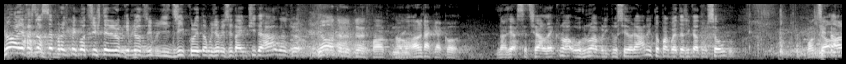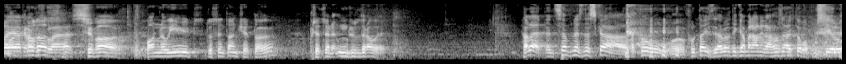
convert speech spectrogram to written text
No a já zase, proč bych po tři, čtyři roky měl dřív, dřív kvůli tomu, že vy si tady učíte házet, že jo? No, to, to je fakt, no, ale tak jako, No já se třeba leknu a uhnu a vlítnu si do rány, to pak budete říkat u soudu. On si no tam ale jako Kraus zas, vlez. třeba pan Nový, to jsem tam četl, přece neumřu zdravé. Hele, ten jsem dnes dneska takovou, uh, furt tady zdravil ty kamarády nahoře, jak to opustil.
